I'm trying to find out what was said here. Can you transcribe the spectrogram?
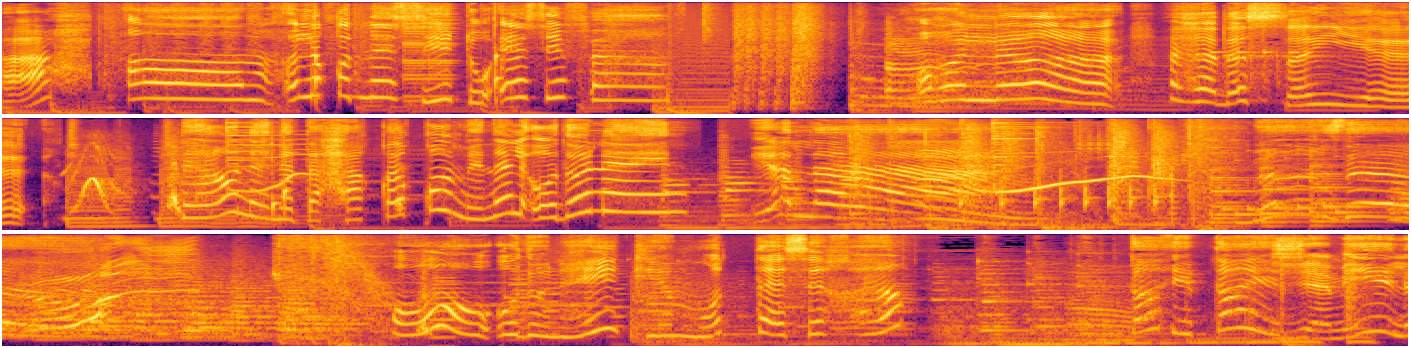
اللقاح؟ آم لقد نسيت آسفة أوه لا هذا سيء دعونا نتحقق من الأذنين. يلا. ماذا أوه أذنيك متسخة. طيب طيب جميل.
